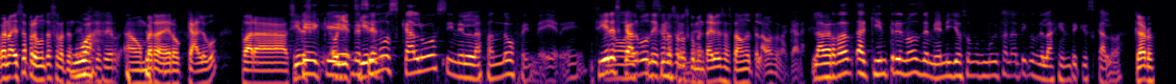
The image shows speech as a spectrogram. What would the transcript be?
Bueno, esa pregunta se la tendríamos que hacer a un verdadero calvo para si eres que, oye, si decimos calvo sin el afán de ofender, ¿eh? Si eres calvo, déjanos en los comentarios hasta dónde te lavas la cara. La verdad, aquí entre nos, Demian y yo somos muy fanáticos de la gente que es calva. Claro.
